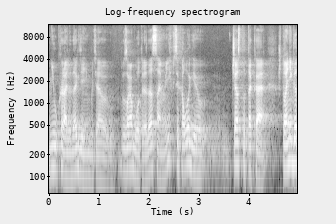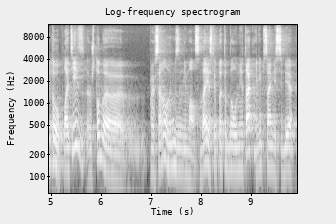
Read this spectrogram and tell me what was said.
не украли да, где-нибудь, а заработали да, сами. У них психология часто такая, что они готовы платить, чтобы профессионал им занимался. Да? Если бы это было не так, они бы сами себе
